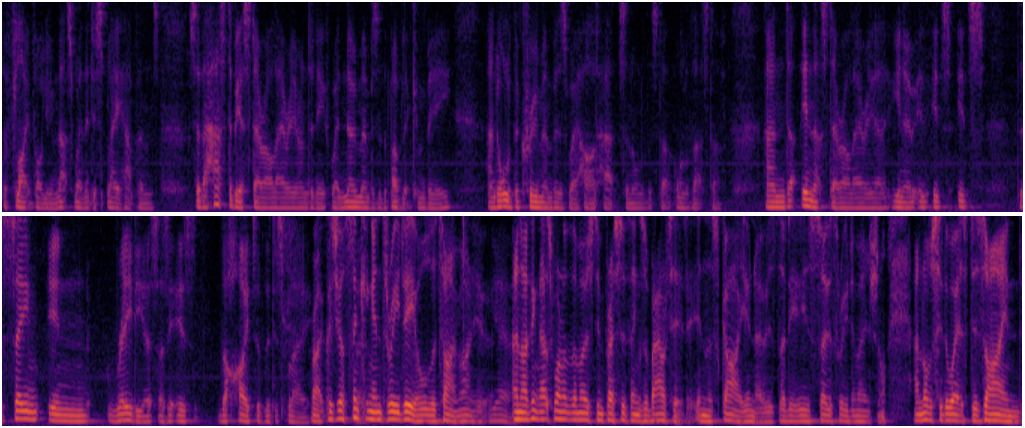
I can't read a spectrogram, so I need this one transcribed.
the flight volume. That's where the display happens. So there has to be a sterile area underneath where no members of the public can be, and all of the crew members wear hard hats and all of the stuff, all of that stuff. And uh, in that sterile area, you know, it, it's it's the same in radius as it is the height of the display. Right, because you're So- thinking in 3D all the time, aren't you? Yeah. And I think that's one of the most impressive things about it in the sky, you know, is that it is so three dimensional. And obviously, the way it's designed,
